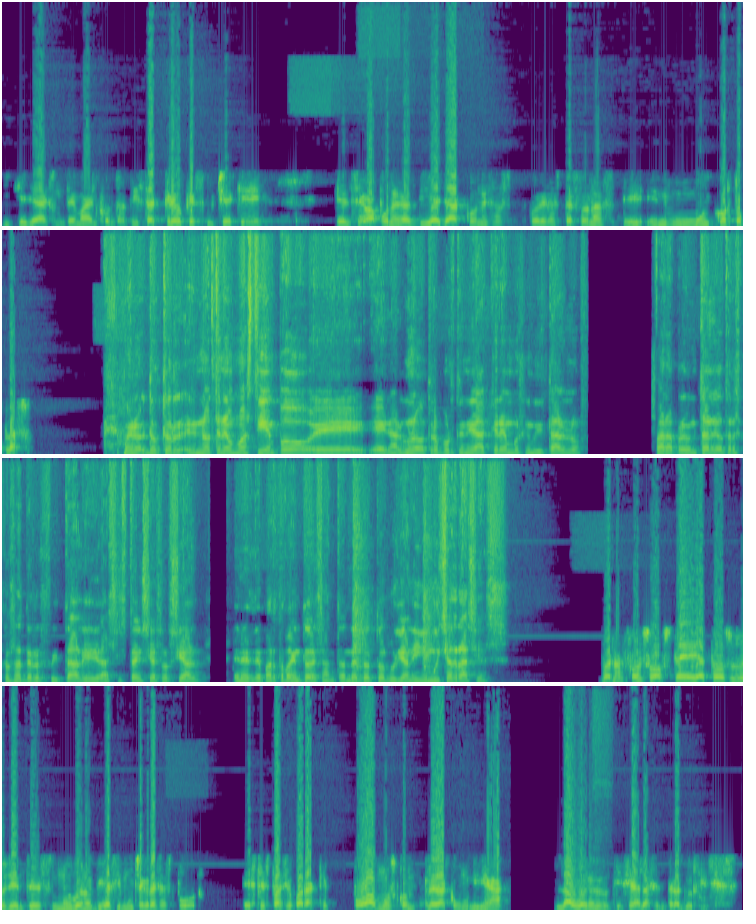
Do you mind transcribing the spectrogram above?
y que ya es un tema del contratista. Creo que escuché que él se va a poner al día ya con esas, con esas personas eh, en un muy corto plazo. Bueno, doctor, no tenemos más tiempo. En alguna otra oportunidad queremos invitarlo para preguntarle otras cosas del hospital y de la asistencia social en el departamento de Santander, doctor Julianini. Muchas gracias. Bueno, Alfonso, a usted y a todos sus oyentes, muy buenos días y muchas gracias por este espacio para que podamos contarle a la comunidad la buena noticia de la central de urgencias.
